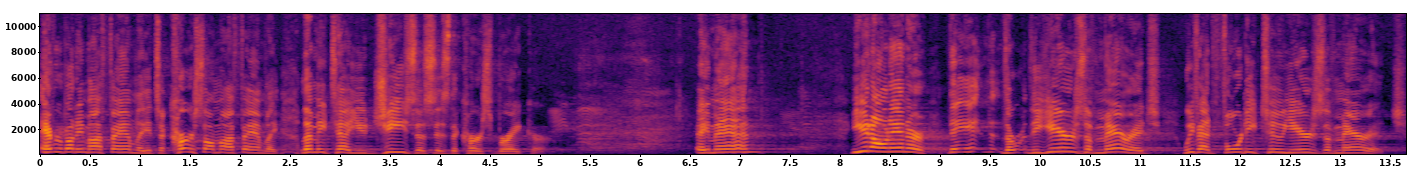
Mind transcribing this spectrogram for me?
everybody in my family, it's a curse on my family. Let me tell you, Jesus is the curse breaker. Amen. You don't enter the, the, the years of marriage. We've had 42 years of marriage.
